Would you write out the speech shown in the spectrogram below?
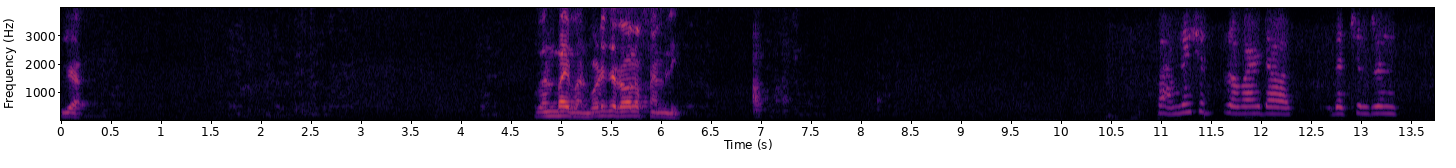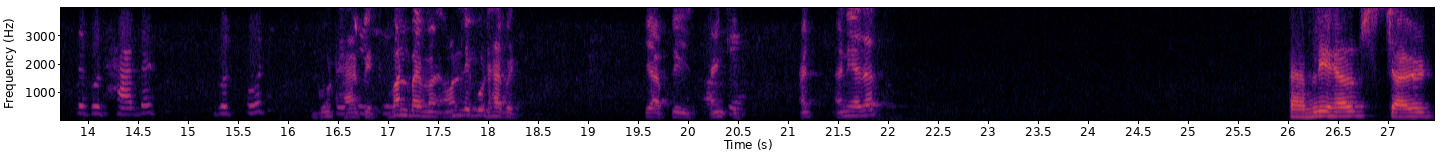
Yeah. One by one. What is the role of family? Family should provide uh, the children the good habits, good food. Good habit. One by one. Only good habit. Yeah, please. Thank Okay. you. And any other? Family helps child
